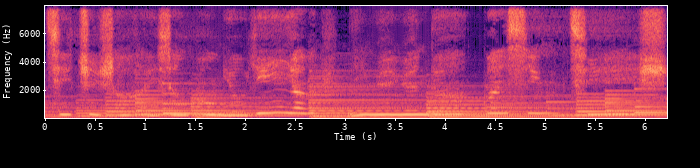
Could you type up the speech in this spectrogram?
至少还像朋友一样，你远远的关心，其实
